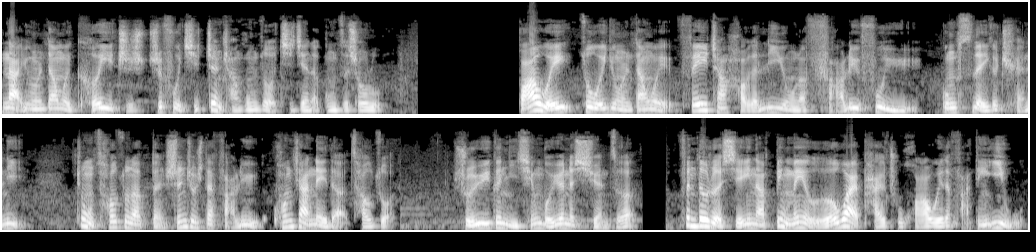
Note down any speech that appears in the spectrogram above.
那用人单位可以只支付其正常工作期间的工资收入。华为作为用人单位，非常好的利用了法律赋予公司的一个权利，这种操作呢，本身就是在法律框架内的操作，属于一个你情我愿的选择。奋斗者协议呢，并没有额外排除华为的法定义务。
